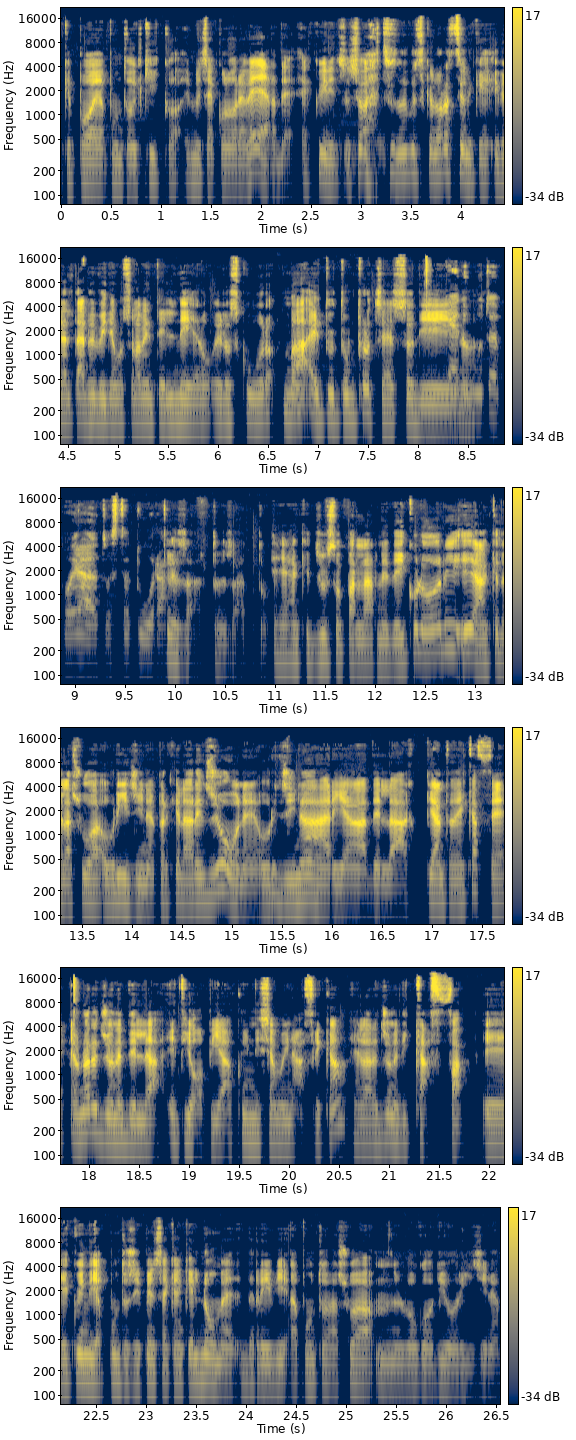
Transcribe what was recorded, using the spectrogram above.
che poi appunto il chicco invece è colore verde, e quindi ci sono, queste colorazioni che in realtà noi vediamo solamente il nero e lo scuro, ma è tutto un processo di... Che è dovuto no? poi alla tostatura. Esatto, esatto. È anche giusto parlarne dei colori e anche della sua origine, perché la regione originaria della pianta del caffè è una regione della Etiopia, quindi siamo in Africa, è la regione di Kaffa, e quindi appunto si pensa che anche il nome derivi appunto dal suo mm, luogo di origine.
